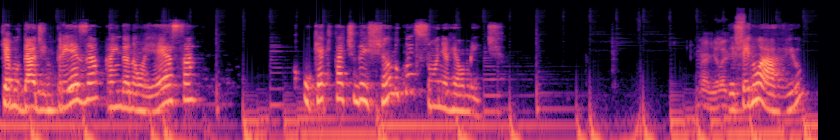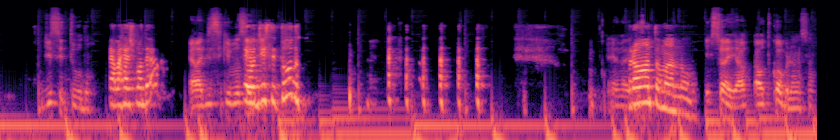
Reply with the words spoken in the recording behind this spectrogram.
quer mudar de empresa? Ainda não é essa? O que é que está te deixando com insônia realmente? Deixei no ar, viu? Disse tudo. Ela respondeu? Ela disse que você. Eu disse tudo? Pronto, disse... Manu. Isso aí, autocobrança.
